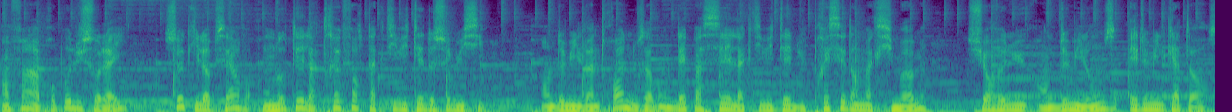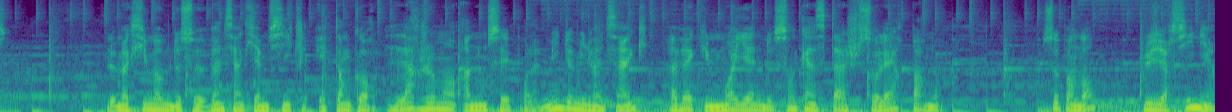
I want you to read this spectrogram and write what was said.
Enfin, à propos du Soleil, ceux qui l'observent ont noté la très forte activité de celui-ci. En 2023, nous avons dépassé l'activité du précédent maximum survenu en 2011 et 2014. Le maximum de ce 25e cycle est encore largement annoncé pour la mi-2025 avec une moyenne de 115 tâches solaires par mois. Cependant, plusieurs signes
